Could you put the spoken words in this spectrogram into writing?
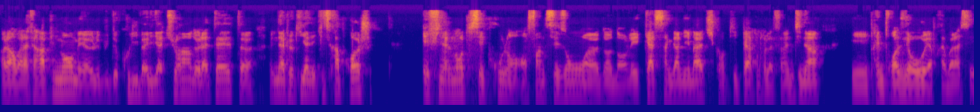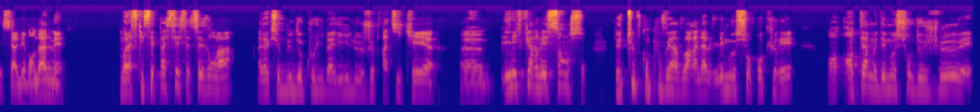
voilà, on va la faire rapidement, mais le but de Koulibaly à Turin de la tête, Naples qui gagne et qui se rapproche, et finalement qui s'écroule en, fin de saison euh, dans, les 4-5 derniers matchs quand ils perdent contre la Fiorentina ils prennent 3-0 et après voilà c'est la débandade mais voilà ce qui s'est passé cette saison là avec ce but de Koulibaly le jeu pratiqué l'effervescence de tout ce qu'on pouvait avoir à Naples, l'émotion procurée en, termes d'émotion de jeu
